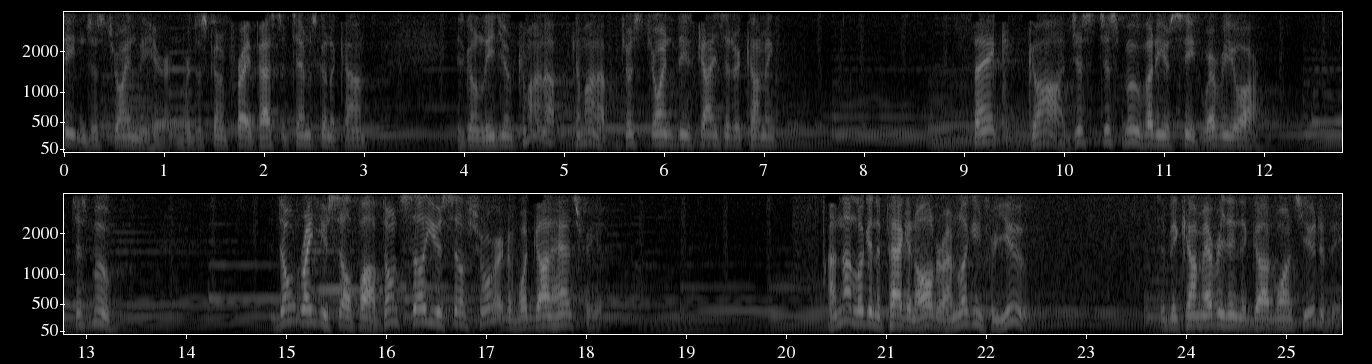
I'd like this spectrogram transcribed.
seat and just join me here. And we're just going to pray. Pastor Tim's going to come. He's going to lead you. Come on up. Come on up. Just join these guys that are coming. Thank God. Just, just move out of your seat wherever you are. Just move. Don't write yourself off. Don't sell yourself short of what God has for you. I'm not looking to pack an altar. I'm looking for you to become everything that God wants you to be.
